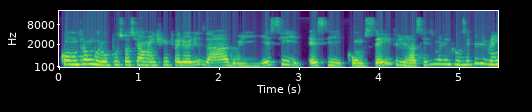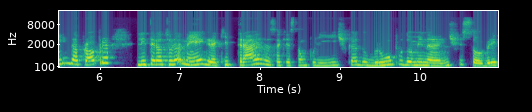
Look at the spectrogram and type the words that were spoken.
contra um grupo socialmente inferiorizado. E esse, esse conceito de racismo, ele, inclusive, ele vem da própria literatura negra, que traz essa questão política do grupo dominante sobre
